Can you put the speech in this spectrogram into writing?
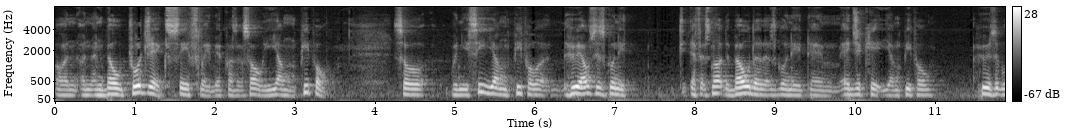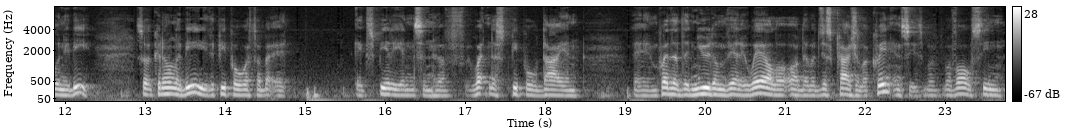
on, on, and build projects safely because it's all young people. So when you see young people, who else is going to, if it's not the builder that's going to um, educate young people, who's it going to be? So it can only be the people with a bit of experience and who have witnessed people dying, um, whether they knew them very well or, or they were just casual acquaintances. We've, we've all seen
